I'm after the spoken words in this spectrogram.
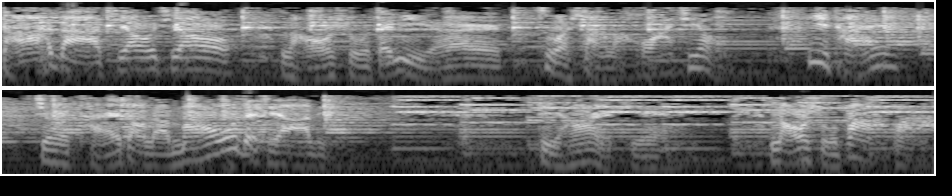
打打敲敲，老鼠的女儿坐上了花轿，一抬就抬到了猫的家里。第二天，老鼠爸爸、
